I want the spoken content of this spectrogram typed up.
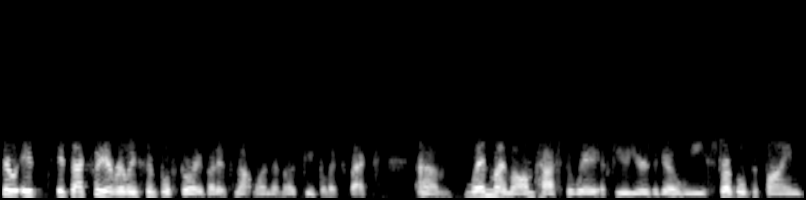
So it, it's actually a really simple story, but it's not one that most people expect. Um, when my mom passed away a few years ago, we struggled to find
